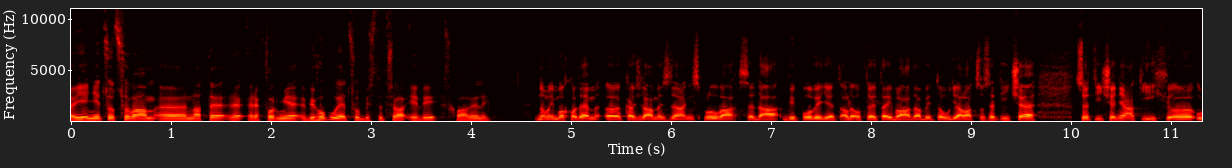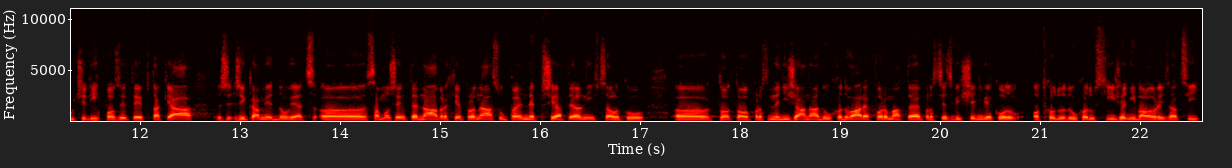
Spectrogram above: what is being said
Je něco, co vám na té re- reformě vyhovuje, co byste třeba i vy schválili? No mimochodem, eh, každá mezinárodní smlouva se dá vypovědět, ale o té tady vláda by to udělala. Co se týče, co se týče nějakých eh, určitých pozitiv, tak já říkám jednu věc. Eh, Samozřejmě ten návrh je pro nás úplně nepřijatelný v celku. To, to prostě není žádná důchodová reforma, to je prostě zvýšení věku odchodu do důchodu, snížení valorizací.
